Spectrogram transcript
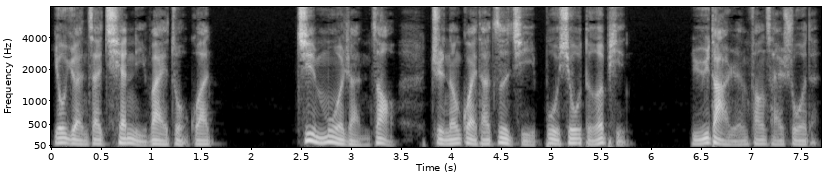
又远在千里外做官。”浸墨染皂，只能怪他自己不修德品。于大人方才说的，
